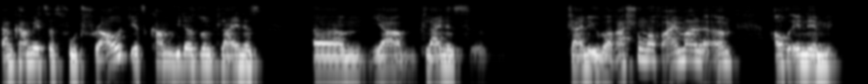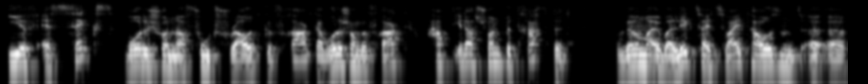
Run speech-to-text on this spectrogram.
dann kam jetzt das Food Fraud, jetzt kam wieder so ein kleines, ähm, ja, kleines, kleine Überraschung auf einmal. Ähm, auch in dem IFS 6 wurde schon nach Food Fraud gefragt. Da wurde schon gefragt, habt ihr das schon betrachtet? Und wenn man mal überlegt, seit 2000, äh, äh,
